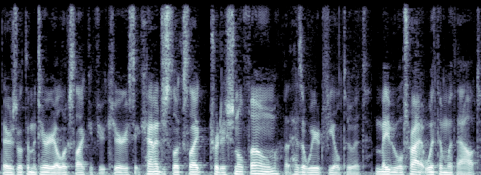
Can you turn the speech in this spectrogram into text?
There's what the material looks like if you're curious. It kind of just looks like traditional foam, but has a weird feel to it. Maybe we'll try it with and without.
